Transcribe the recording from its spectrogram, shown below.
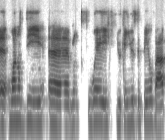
uh, one of the um, way you can use the baobab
